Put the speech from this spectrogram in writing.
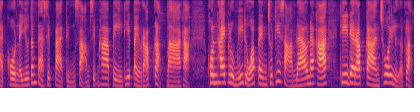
8 คน อายุตั้งแต่ 18 ถึง 35 ปีที่ไปรับกลับมาค่ะ คนไทยกลุ่มนี้ถือว่าเป็นชุดที่ 3 แล้วนะคะ ที่ได้รับการช่วยเหลือกลับ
